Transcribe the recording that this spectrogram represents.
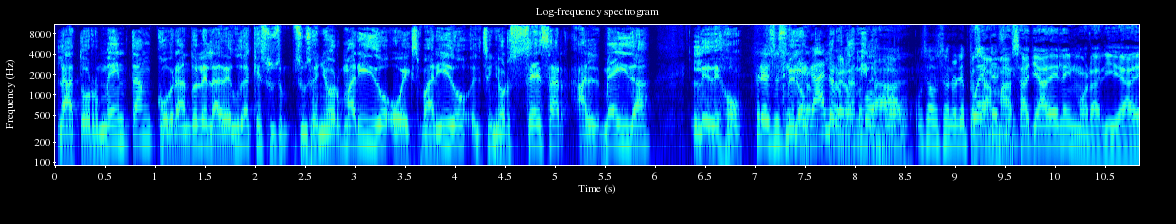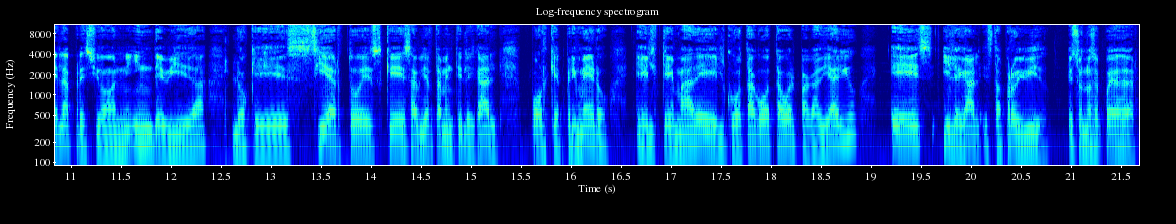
la atormentan cobrándole la deuda que su, su señor marido o exmarido, el señor César Almeida, le dejó. Pero eso es ilegal, ¿o no? Camila, Pombo? O sea, usted no le O puede sea, decir... más allá de la inmoralidad, de la presión indebida, lo que es cierto es que es abiertamente ilegal. Porque primero, el tema del gota a gota o el pagadiario es ilegal, está prohibido. Eso no se puede hacer.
